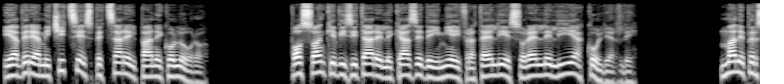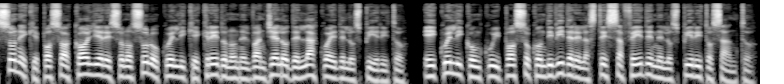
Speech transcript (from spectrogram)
e avere amicizia e spezzare il pane con loro. Posso anche visitare le case dei miei fratelli e sorelle lì e accoglierli. Ma le persone che posso accogliere sono solo quelli che credono nel Vangelo dell'acqua e dello Spirito, e quelli con cui posso condividere la stessa fede nello Spirito Santo.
